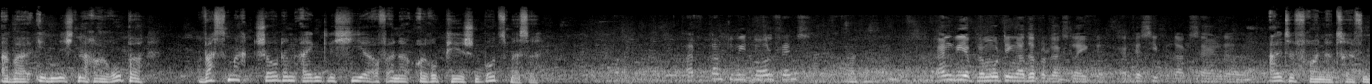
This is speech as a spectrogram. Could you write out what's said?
aber eben nicht nach Europa, was macht Joe dann eigentlich hier auf einer europäischen Bootsmesse? I've come to meet my old friends. And we are promoting other products like FSC products and. Uh Alte Freunde treffen,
